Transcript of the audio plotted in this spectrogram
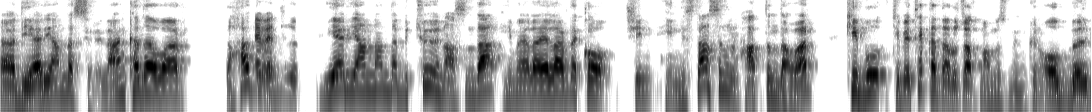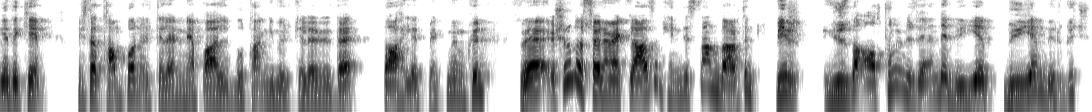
e, diğer yanda Sri Lanka'da var. Daha da- Evet. diğer yandan da bütün aslında Himalayalardaki o Çin-Hindistan sınır hattında var ki bu Tibet'e kadar uzatmamız mümkün. O bölgedeki işte tampon ülkeleri Nepal, Bhutan gibi ülkeleri de dahil etmek mümkün. Ve şunu da söylemek lazım. Hindistan da artık bir %6'nın üzerinde büyüye, büyüyen bir güç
